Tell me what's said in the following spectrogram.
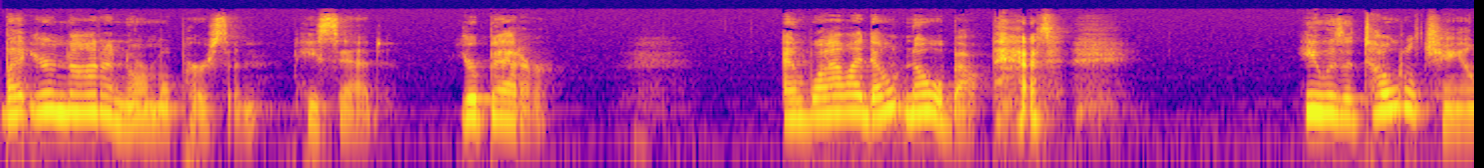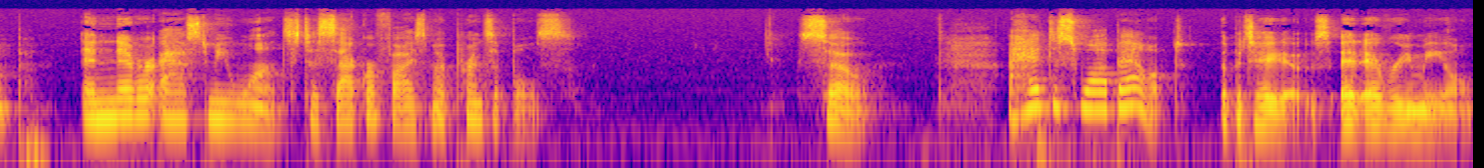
But you're not a normal person, he said. You're better. And while I don't know about that, he was a total champ and never asked me once to sacrifice my principles. So, I had to swap out the potatoes at every meal.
